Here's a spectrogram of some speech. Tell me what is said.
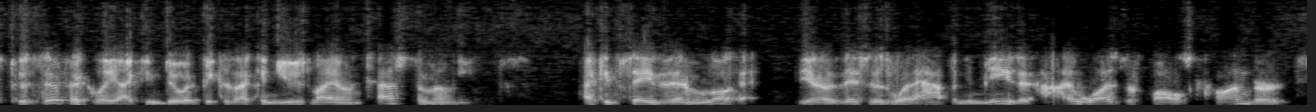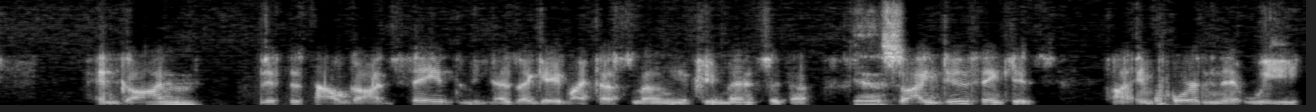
specifically, I can do it because I can use my own testimony. I can say to them, "Look, you know, this is what happened to me. That I was a false convert, and God." Mm, This is how God saved me, as I gave my testimony a few minutes ago. yes. So I do think it's uh, important that we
